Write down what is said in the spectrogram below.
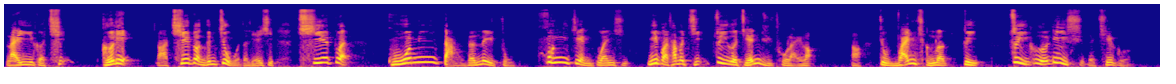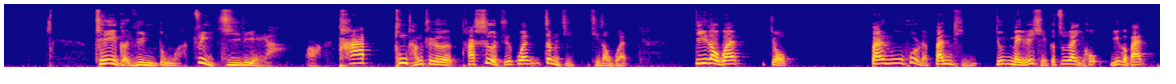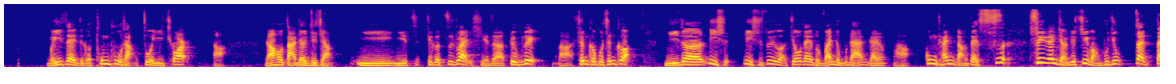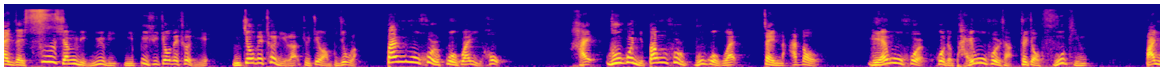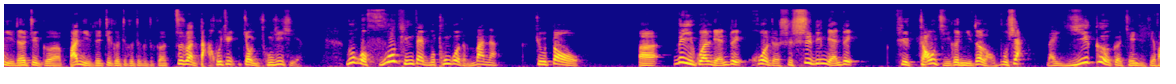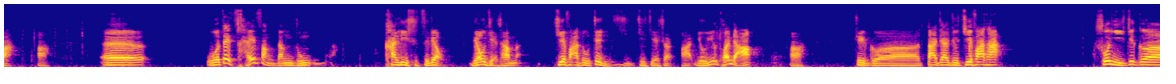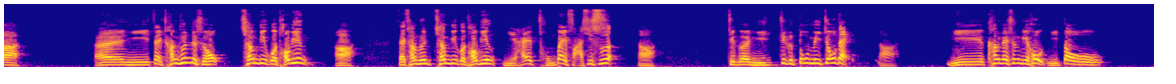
来一个切割裂啊，切断跟旧我的联系，切断国民党的那种封建关系。你把他们检罪恶检举出来了啊，就完成了对罪恶历史的切割。这个运动啊，最激烈呀！啊，他通常是他设职官这么几几道官，第一道官叫班屋会的班平，就每人写个自传以后，一个班围在这个通铺上坐一圈儿啊，然后大家就讲你你这个自传写的对不对啊，深刻不深刻？你的历史历史罪恶交代的完整不完整啊？共产党在思虽然讲究既往不咎，在但在思想领域里，你必须交代彻底。你交代彻底了，就既往不咎了。班务会过关以后，还如果你班务会不过关，再拿到连务会或者排务会上，这叫扶贫，把你的这个把你的这个这个这个这个自传打回去，叫你重新写。如果扶贫再不通过怎么办呢？就到。呃，卫官连队或者是士兵连队，去找几个你的老部下来，一个个检举揭发啊。呃，我在采访当中看历史资料，了解他们揭发都这几几件事儿啊。有一个团长啊，这个大家就揭发他，说你这个呃你在长春的时候枪毙过逃兵啊。在长春枪毙过逃兵，你还崇拜法西斯啊？这个你这个都没交代啊！你抗战胜利后，你到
